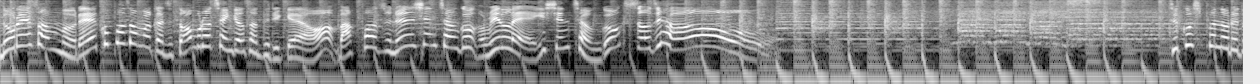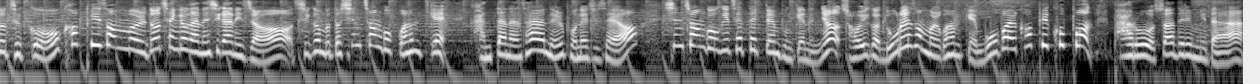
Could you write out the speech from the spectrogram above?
노래 선물에 쿠폰 선물까지 더불어 챙겨서 드릴게요. 막 퍼주는 신청곡 릴레이 신청곡 소지호 듣고 싶은 노래도 듣고 커피 선물도 챙겨가는 시간이죠. 지금부터 신청곡과 함께 간단한 사연을 보내주세요. 신청곡이 채택된 분께는요, 저희가 노래 선물과 함께 모바일 커피 쿠폰 바로 쏴드립니다.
